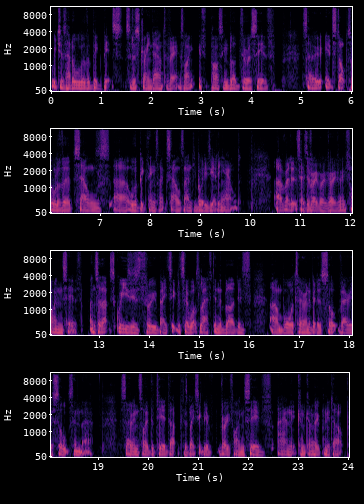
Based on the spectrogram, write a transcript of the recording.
which has had all of the big bits sort of strained out of it. It's like if passing blood through a sieve. So it stops all of the cells, uh, all the big things like cells, antibodies getting out. Uh, so it's a very, very, very, very fine sieve. And so that squeezes through basically. So what's left in the blood is um, water and a bit of salt, various salts in there. So inside the tear duct, there's basically a very fine sieve, and it can kind of open it up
